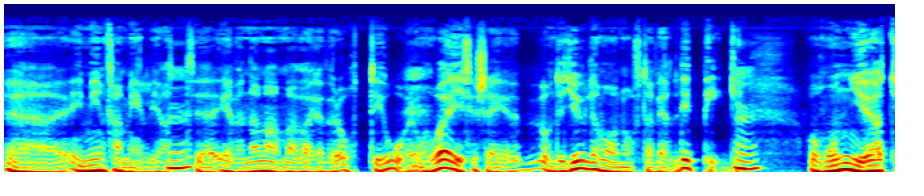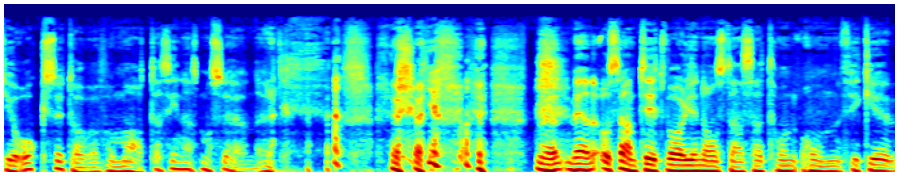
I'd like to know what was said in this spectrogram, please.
Eh, I min familj att Mm. eh, även när mamma var över 80 år, hon var i och för sig, under julen var hon ofta väldigt pigg. Mm. Och hon njöt ju också av att få mata sina små söner. Ja. men, men, och samtidigt var det ju någonstans att hon, hon fick ju,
